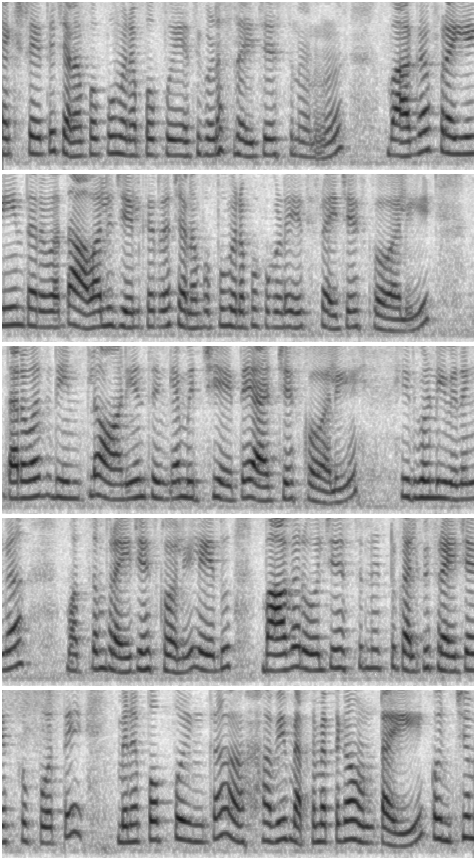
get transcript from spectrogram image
నెక్స్ట్ అయితే శనగపప్పు మినపప్పు వేసి కూడా ఫ్రై చేస్తున్నాను. బాగా ఫ్రై అయిన తర్వాత ఆవాలు జీలకర్ర శనగపప్పు మినపప్పు కూడా వేసి ఫ్రై చేసుకోవాలి. తర్వాత దీంట్లో ఆనియన్స్ ఇంకా మిర్చి అయితే యాడ్ చేసుకోవాలి. ఇదిగోండి ఈ విధంగా మొత్తం ఫ్రై చేసుకోవాలి. లేదు బాగా రోల్ చేస్తున్నట్టు కలిపి ఫ్రై చేసుకోకపోతే మినపప్పు ఇంకా అవి మెత్త మెత్తగా ఉంటాయి. కొంచెం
